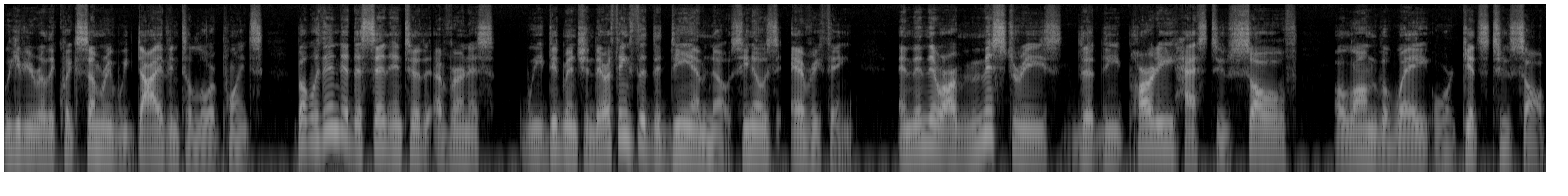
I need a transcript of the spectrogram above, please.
we give you a really quick summary, we dive into lore points. But within the Descent into Avernus, we did mention there are things that the DM knows. He knows everything. And then there are mysteries that the party has to solve along the way or gets to solve.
